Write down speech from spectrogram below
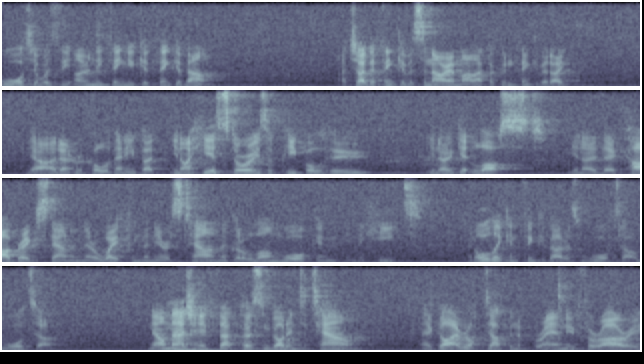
water was the only thing you could think about? I tried to think of a scenario in my life. I couldn't think of it. I yeah, I don't recall of any, but you know, I hear stories of people who, you know, get lost. You know, their car breaks down and they're away from the nearest town. They've got a long walk in, in the heat, and all they can think about is water, water. Now imagine if that person got into town and a guy rocked up in a brand new Ferrari.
